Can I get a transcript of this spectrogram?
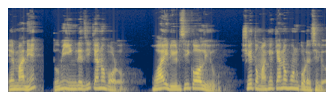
এর মানে তুমি ইংরেজি কেন পড়ো? Why did she call you সে তোমাকে কেন ফোন করেছিল?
